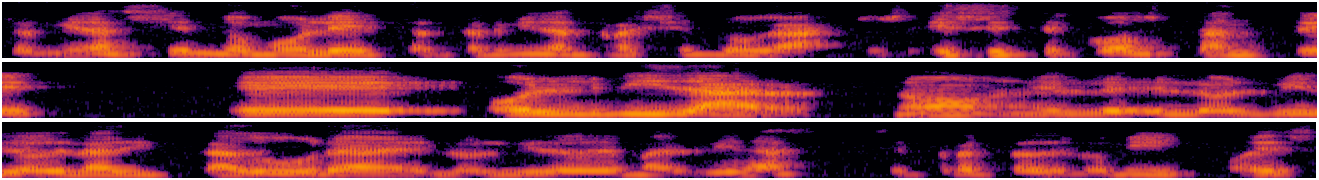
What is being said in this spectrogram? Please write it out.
termina siendo molesta, termina trayendo gastos. Es este constante eh, olvidar, ¿no? El, olvido de la dictadura, el olvido de Malvinas, se trata de lo mismo, es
